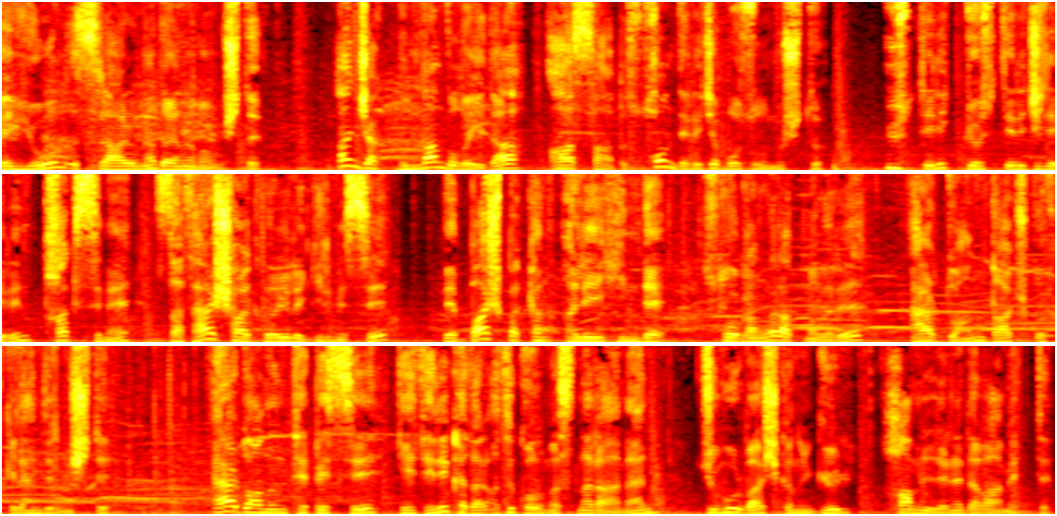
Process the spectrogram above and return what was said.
ve yoğun ısrarına dayanamamıştı. Ancak bundan dolayı da asabı son derece bozulmuştu. Üstelik göstericilerin Taksim'e zafer şarkılarıyla girmesi ve başbakan aleyhinde sloganlar atmaları Erdoğan'ı daha çok öfkelendirmişti. Erdoğan'ın tepesi yeteri kadar atık olmasına rağmen Cumhurbaşkanı Gül hamlelerine devam etti.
